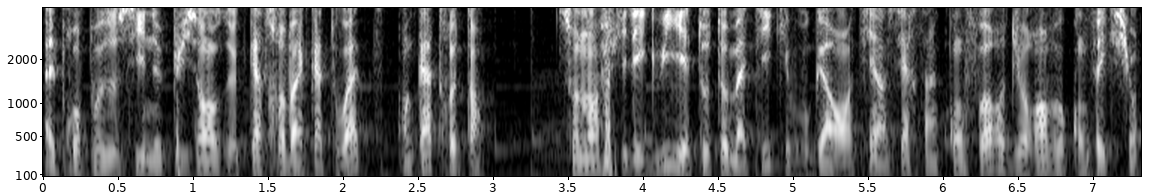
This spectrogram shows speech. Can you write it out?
Elle propose aussi une puissance de 84 watts en 4 temps. Son enfil aiguille est automatique et vous garantit un certain confort durant vos confections.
